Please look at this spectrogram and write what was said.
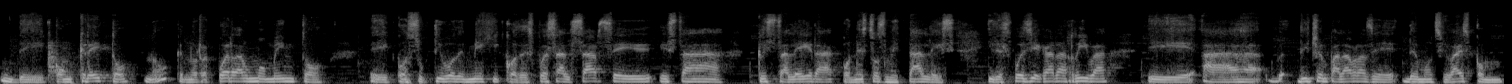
de concreto, ¿no? Que nos recuerda a un momento eh, constructivo de México, después alzarse esta cristalera con estos metales y después llegar arriba, eh, a, dicho en palabras de, de con,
